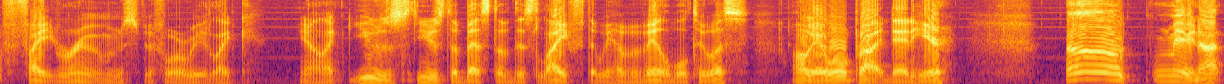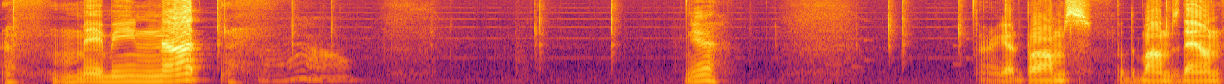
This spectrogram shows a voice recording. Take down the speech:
fight rooms before we like, you know, like use use the best of this life that we have available to us. Okay, well, we're probably dead here. Oh, maybe not. Maybe not. Wow. Yeah. Alright, got bombs. Put the bombs down.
